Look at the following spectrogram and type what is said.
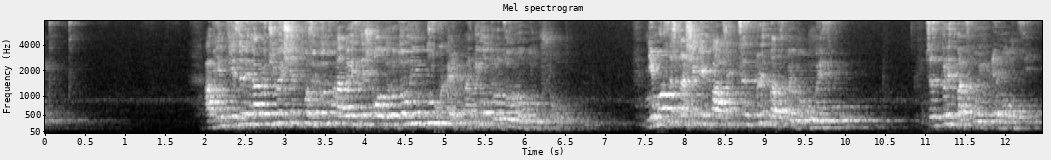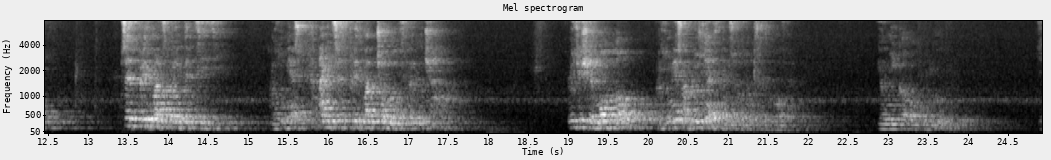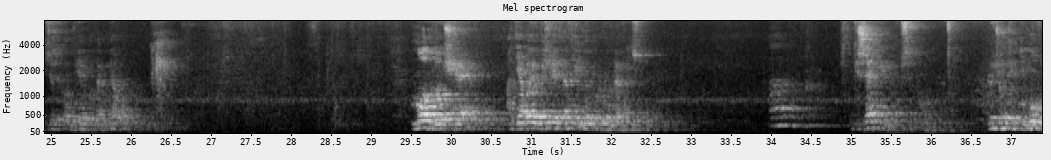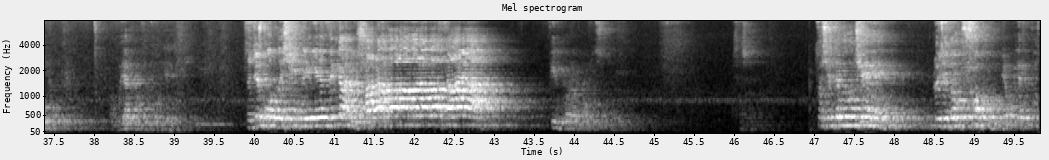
A więc jeżeli narodziłeś się z Bożego Ducha, to jesteś odrodzonym duchem, a nie odrodzoną duszą. Nie możesz na siebie patrzeć przez pryzmat swojego umysłu, przez pryzmat swoich emocji, przez pryzmat swoich decyzji. Rozumiesz? Ani przez pryzmat ciągu swojego ciała. Ludzie się modlą, rozumiesz, a bluźnierstwem przechodzą przez głowę. I oni nikomu o tym nie mówią. Wiecie skąd wiem, bo tak miało. Modlą się, a diabeł wyświetla filmy pornograficzne. A grzechy mu przypomina. Ludzie o tym nie mówią. No bo jak mam to powiedzieć? Przecież modlę się innymi językami. Szarabala, maraba, saja. Film pornograficzny. Przecież. Co się ze mną dzieje? Ludzie są w szoku. Ja mówię w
